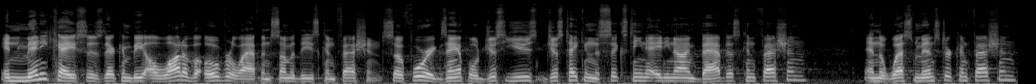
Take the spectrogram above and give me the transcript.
In many cases, there can be a lot of overlap in some of these confessions. So, for example, just, use, just taking the 1689 Baptist Confession and the Westminster Confession,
